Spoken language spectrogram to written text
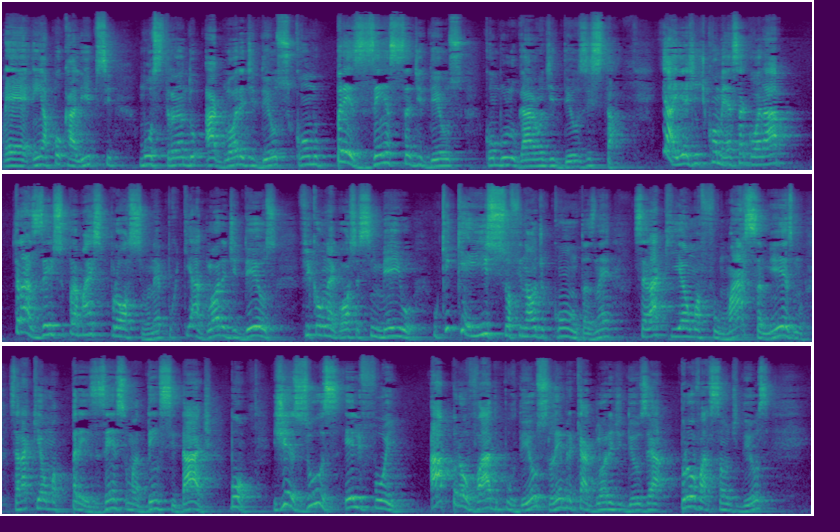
é, em Apocalipse, mostrando a glória de Deus como presença de Deus, como lugar onde Deus está. E aí a gente começa agora a trazer isso para mais próximo, né? Porque a glória de Deus fica um negócio assim meio, o que, que é isso afinal de contas, né? Será que é uma fumaça mesmo? Será que é uma presença, uma densidade? Bom, Jesus, ele foi aprovado por Deus, lembra que a glória de Deus é a aprovação de Deus,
